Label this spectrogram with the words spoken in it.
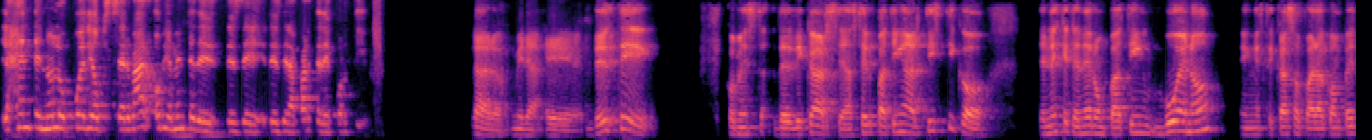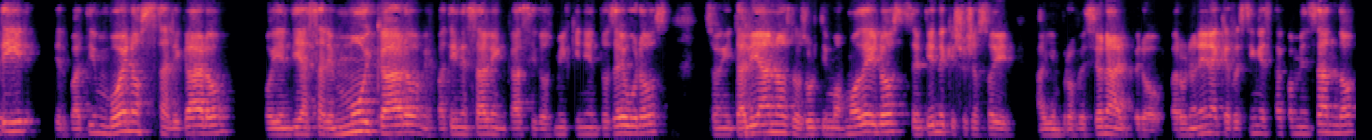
la gente no lo puede observar, obviamente desde, desde la parte deportiva. Claro, mira, desde dedicarse a hacer patín artístico, tenés que tener un patín bueno, en este caso para competir. El patín bueno sale caro, hoy en día sale muy caro, mis patines salen casi 2.500 euros, son italianos, los últimos modelos, se entiende que yo ya soy alguien profesional, pero para una nena que recién está comenzando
